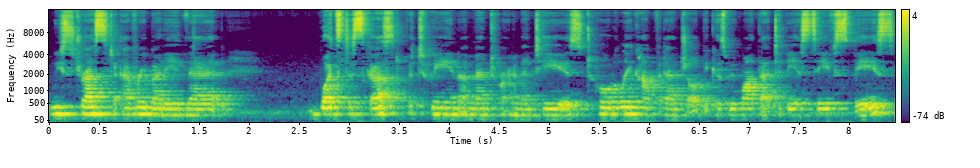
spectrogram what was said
we stress to everybody that what's discussed between a mentor and a mentee is totally confidential because we want that to be a safe space.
